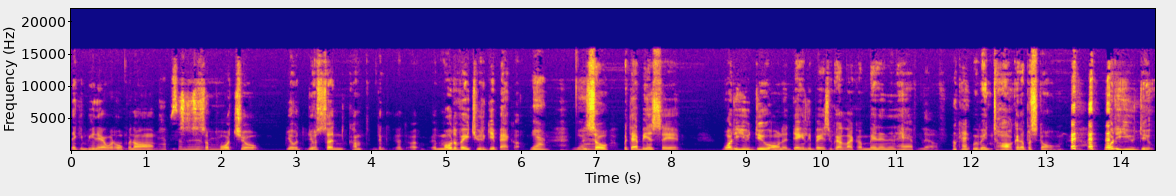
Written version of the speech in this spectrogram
they can be there with open arms just to support your your your sudden come uh, uh, motivate you to get back up. yeah, yeah. And so, with that being said, what do you do on a daily basis? We've got like a minute and a half left. Okay. We've been talking up a storm. what do you do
